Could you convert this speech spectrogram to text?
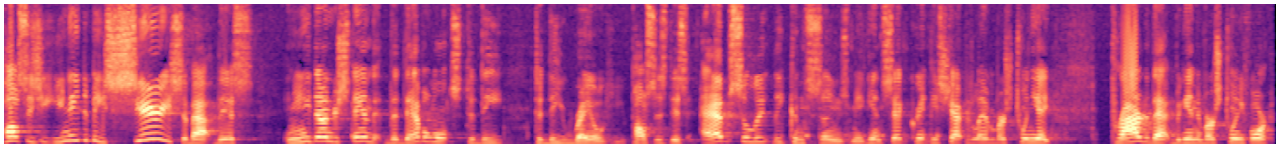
Paul says you, you need to be serious about this, and you need to understand that the devil wants to, de, to derail you. Paul says this absolutely consumes me. Again, 2 Corinthians chapter 11, verse 28. Prior to that, beginning in verse 24,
